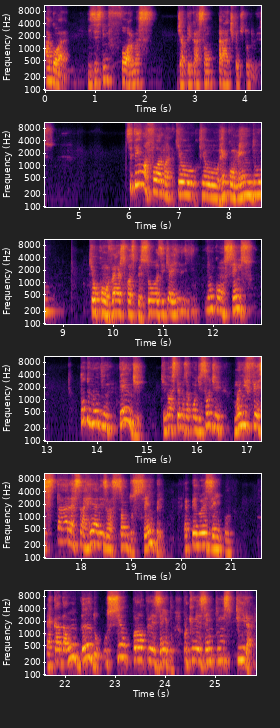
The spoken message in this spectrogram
Agora, existem formas de aplicação prática de tudo isso. Se tem uma forma que eu, que eu recomendo, que eu converso com as pessoas e que aí, num consenso, todo mundo entende que nós temos a condição de manifestar essa realização do sempre, é pelo exemplo. É cada um dando o seu próprio exemplo, porque o exemplo inspira.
